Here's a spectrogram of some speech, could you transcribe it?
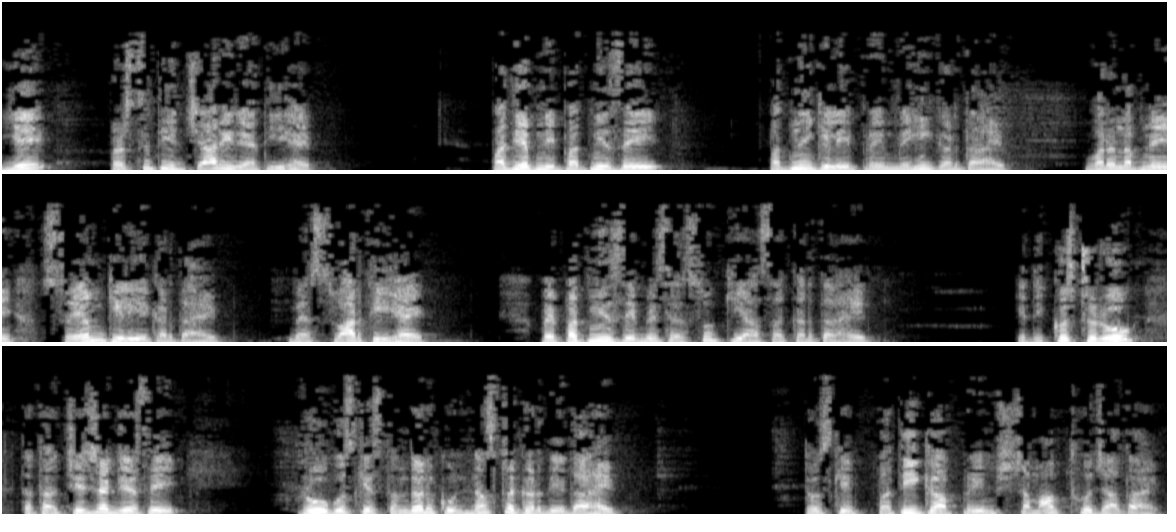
ये परिस्थिति जारी रहती है। पति अपनी पत्नी से पत्नी के लिए प्रेम नहीं करता है, वरन अपने स्वयं के लिए करता है। वह स्वार्थी है। वह पत्नी से विशेष सुख की आशा करता है। यदि कुष्ठ रोग तथा चेचक जैसे रोग उसके सौंदर्य को नष्ट कर देता है तो उसके पति का प्रेम समाप्त हो जाता है।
